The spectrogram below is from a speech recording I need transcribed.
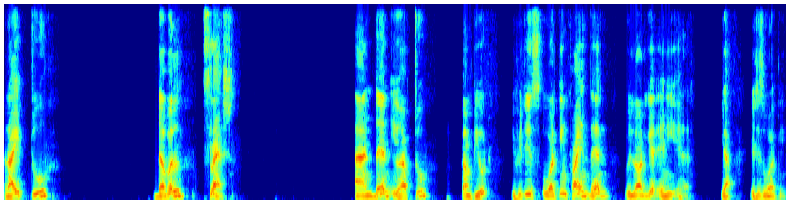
write to double slash. And then you have to compute. If it is working fine then will not get any error yeah it is working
